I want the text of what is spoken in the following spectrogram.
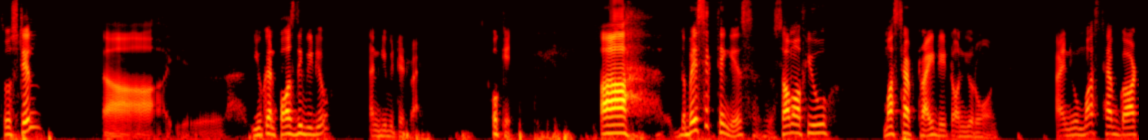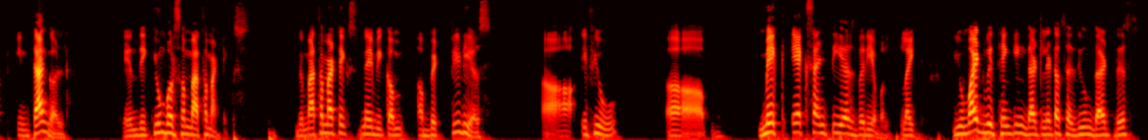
So, still uh, you can pause the video and give it a try. Okay. Uh, the basic thing is some of you must have tried it on your own and you must have got entangled in the cumbersome mathematics the mathematics may become a bit tedious uh, if you uh, make x and t as variable. Like you might be thinking that let us assume that this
